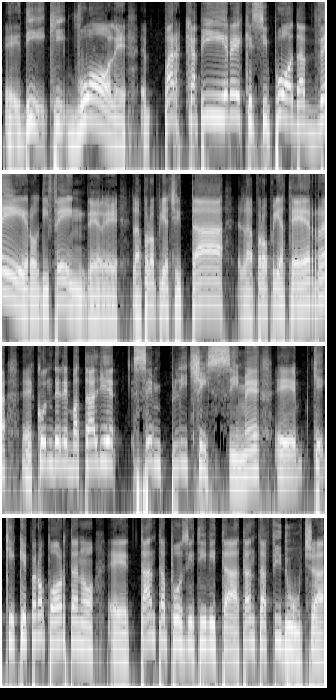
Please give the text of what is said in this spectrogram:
eh, di chi vuole eh, far capire che si può davvero difendere la propria città, la propria terra, eh, con delle battaglie semplicissime eh, che, che, che, però portano eh, tanta positività, tanta fiducia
